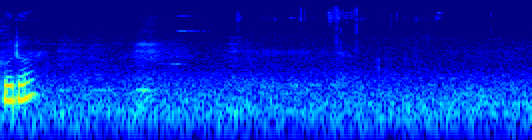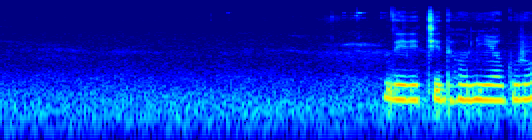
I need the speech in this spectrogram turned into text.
গুঁড়ো। দিয়ে দিচ্ছি ধনিয়া গুঁড়ো।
